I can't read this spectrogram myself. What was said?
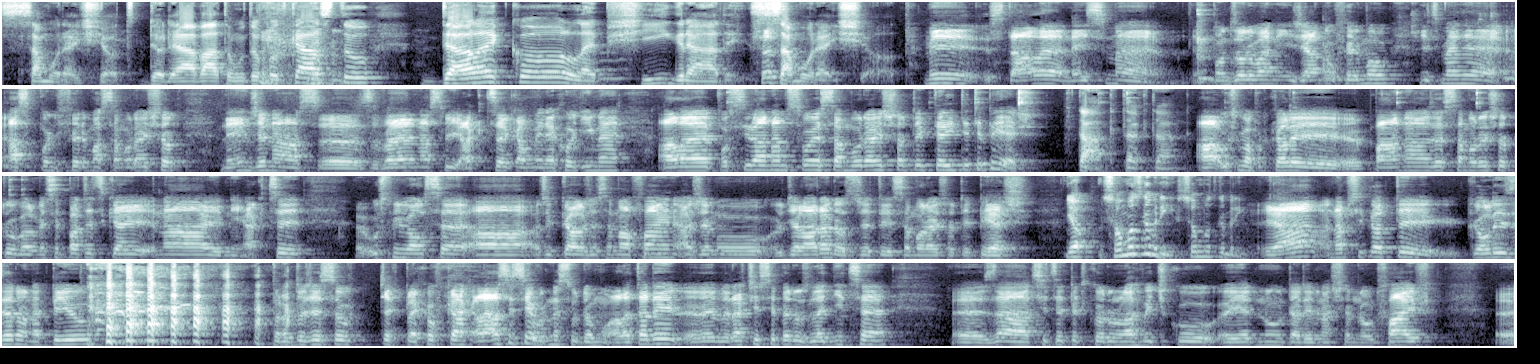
Samurai Shot dodává tomuto podcastu daleko lepší grády. Samurai Shot. My stále nejsme sponzorovaní žádnou firmou, nicméně aspoň firma Samurai Shop nejenže nás eh, zve na své akce, kam my nechodíme, ale posílá nám svoje Samurai Shoty, který ty ty piješ. Tak, tak, tak. A už jsme potkali pána ze Samurai Shotu, velmi sympatický, na jedné akci. Usmíval se a říkal, že se má fajn a že mu dělá radost, že ty Samurai Shoty piješ. Jo, jsou moc dobrý, jsou moc dobrý. Já například ty Cola Zero nepiju, protože jsou v těch plechovkách, ale asi si je odnesu domů. Ale tady eh, radši si beru z lednice eh, za 35 korun lahvičku jednu tady v našem Note 5. Eh,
